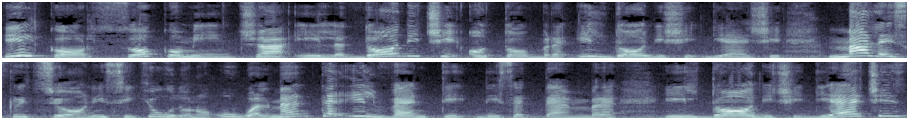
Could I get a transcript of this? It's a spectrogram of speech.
Il corso comincia il 12 ottobre, il 12-10, ma le iscrizioni si chiudono ugualmente il 20 di settembre. Il 12-10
